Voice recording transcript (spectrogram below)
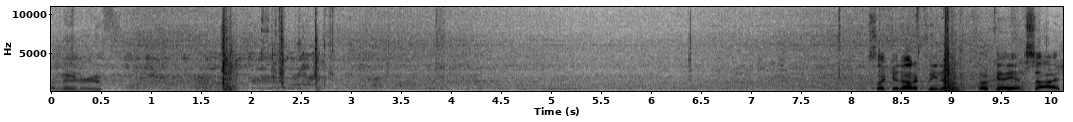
a moon roof. Looks like it ought to clean up okay inside.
